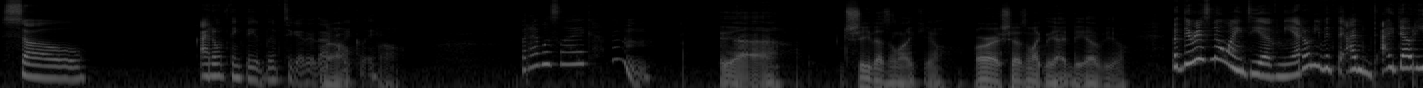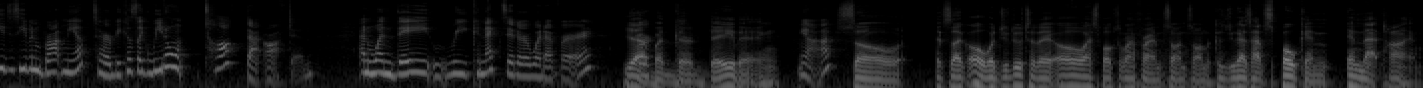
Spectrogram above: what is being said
So I don't think they lived together that No, quickly. no. But I was like, hmm. Yeah. She doesn't like you, or she doesn't like the idea of you. But there is no idea of me. I don't even think I'm. I doubt he just even brought me up to her because like we don't talk that often. And when they reconnected or whatever, Yeah, Or- but they're dating, yeah, so it's like, oh, what'd you do today? Oh, I spoke to my friend, so and so on, because you guys have spoken in that time,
